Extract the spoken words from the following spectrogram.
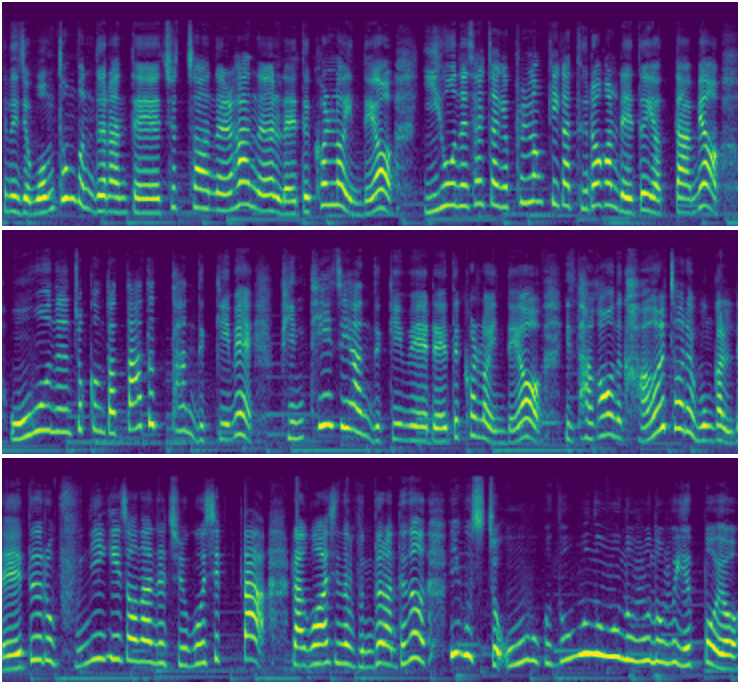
이는 이제 warm tone 분들한테 추천을 하는 red 컬러인데요. 2호는 살짝의 plum기가 들어간 red였다면 5호는 조금 더 따뜻한 느낌의 빈티지한 느낌의 red 컬러인데요. 이제 다가오는 가을철에 뭔가 red로 분위기 전환을 주고 싶다라고 하시는 분들한테는 이거 진짜 5호가 너무너무너무너무 예뻐요.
